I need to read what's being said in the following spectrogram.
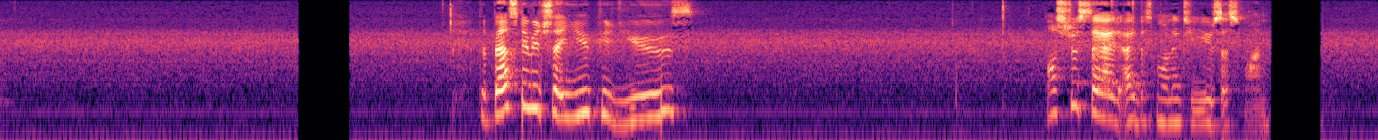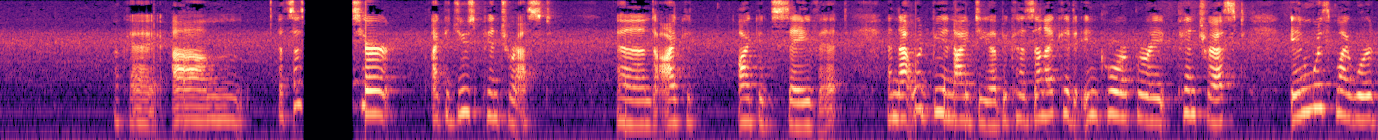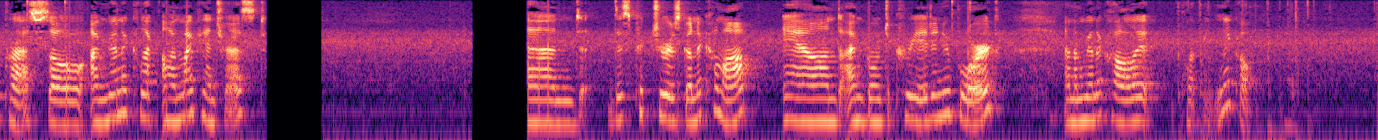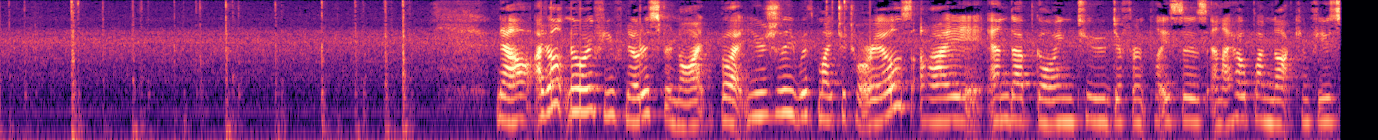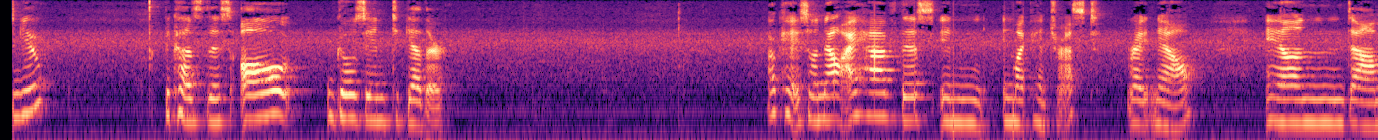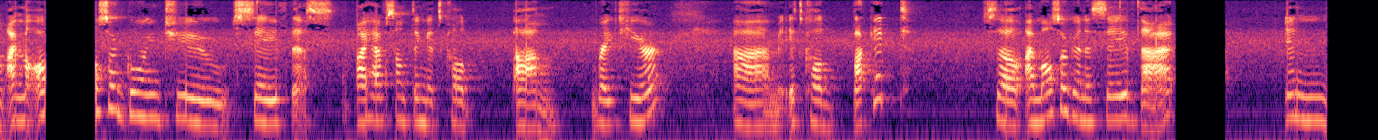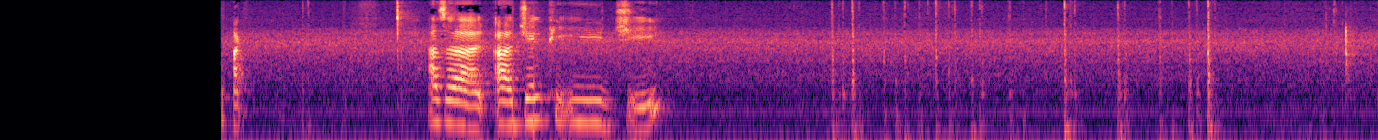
The best image that you could use, let's just say I, I just wanted to use this one. Okay, um, it says here I could use Pinterest and I could I could save it. And that would be an idea because then I could incorporate Pinterest in with my WordPress. So I'm going to click on my Pinterest. And this picture is going to come up and I'm going to create a new board and I'm going to call it Portland Nickel. Now, I don't know if you've noticed or not, but usually with my tutorials, I end up going to different places, and I hope I'm not confusing you, because this all goes in together. Okay, so now I have this in, in my Pinterest right now, and um, I'm also going to save this. I have something that's called um, right here um, it's called Bucket. So I'm also going to save that in as a, a JPEG.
